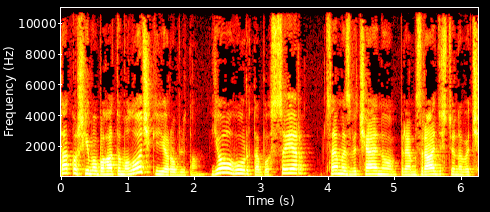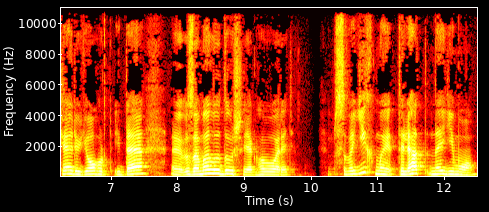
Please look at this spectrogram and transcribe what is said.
Також їмо багато молочки, я роблю там йогурт або сир. Це ми, звичайно, прям з радістю на вечерю йогурт іде е, за милу душу, як говорять. Своїх ми телят не їмо.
